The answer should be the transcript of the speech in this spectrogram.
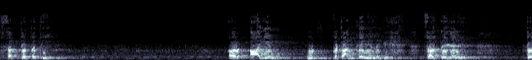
सत्यपति। और आगे पटांके नहीं लगे, चलते गए। तो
